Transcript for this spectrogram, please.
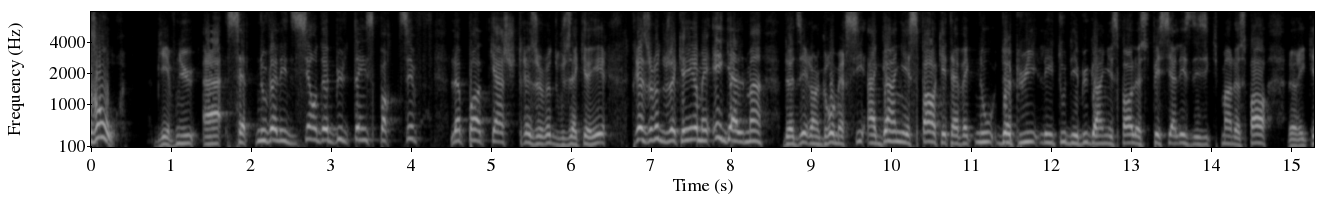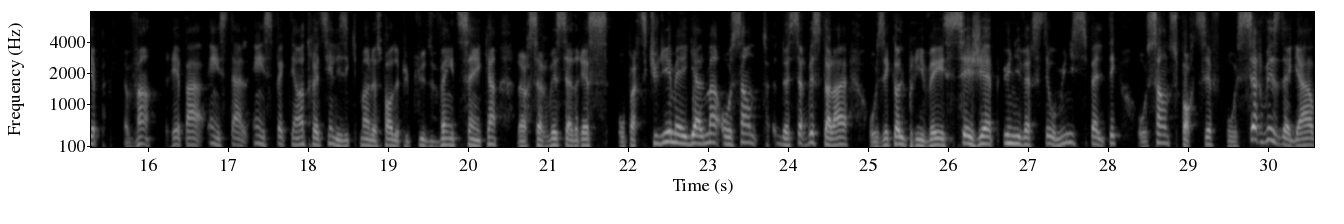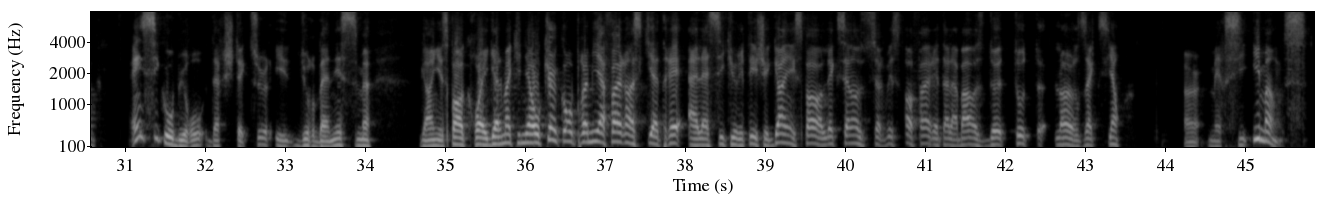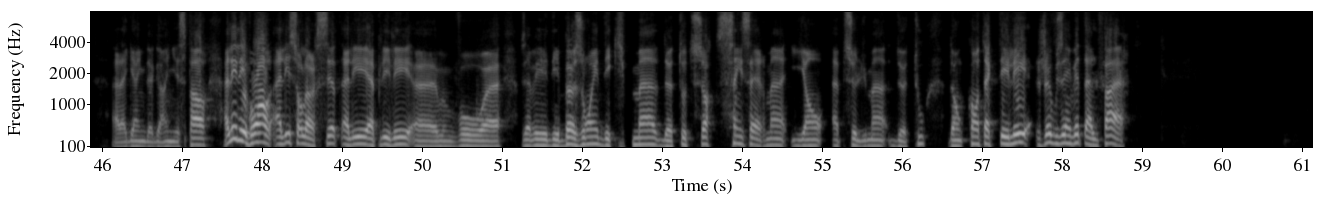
Bonjour, bienvenue à cette nouvelle édition de Bulletin sportif, le podcast. Je suis très heureux de vous accueillir. Très heureux de vous accueillir, mais également de dire un gros merci à Gagné Sport qui est avec nous depuis les tout débuts. Gagné Sport, le spécialiste des équipements de sport. Leur équipe vend, répare, installe, inspecte et entretient les équipements de sport depuis plus de 25 ans. Leur service s'adresse aux particuliers, mais également aux centres de services scolaires, aux écoles privées, cégep, universités, aux municipalités, aux centres sportifs, aux services de garde, ainsi qu'aux bureaux d'architecture et d'urbanisme. Gagne Sport croit également qu'il n'y a aucun compromis à faire en ce qui a trait à la sécurité. Chez Gagne Sport, l'excellence du service offert est à la base de toutes leurs actions un merci immense à la gang de Gagner Sport. Allez les voir, allez sur leur site, allez appeler-les. Euh, euh, vous avez des besoins d'équipement de toutes sortes. Sincèrement, ils ont absolument de tout. Donc, contactez-les. Je vous invite à le faire.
